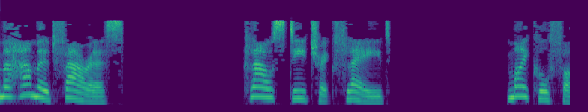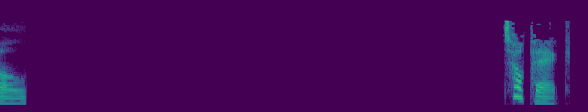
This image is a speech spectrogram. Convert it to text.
Mohammed Faris Klaus Dietrich Flade Michael Foale Topic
